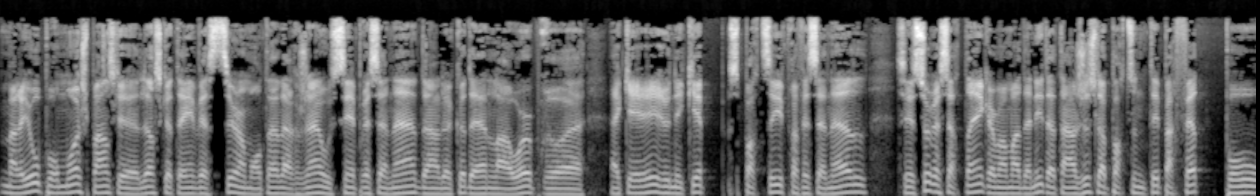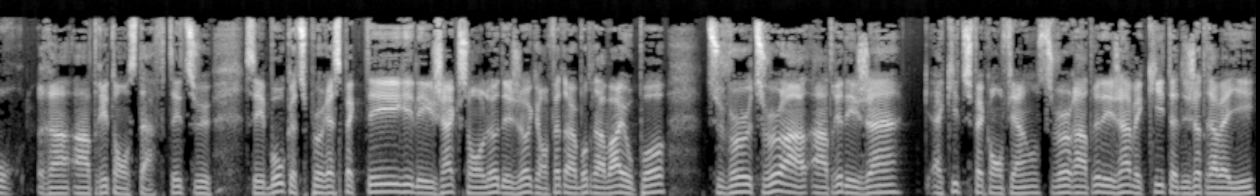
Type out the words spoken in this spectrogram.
Mario, pour moi, je pense que lorsque tu as investi un montant d'argent aussi impressionnant dans le cas de Ann Lauer pour euh, acquérir une équipe sportive professionnelle, c'est sûr et certain qu'à un moment donné, tu attends juste l'opportunité parfaite pour ren- entrer ton staff. Tu sais, tu, c'est beau que tu peux respecter les gens qui sont là déjà, qui ont fait un beau travail ou pas. Tu veux, tu veux en- entrer des gens à qui tu fais confiance, tu veux rentrer des gens avec qui tu as déjà travaillé,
